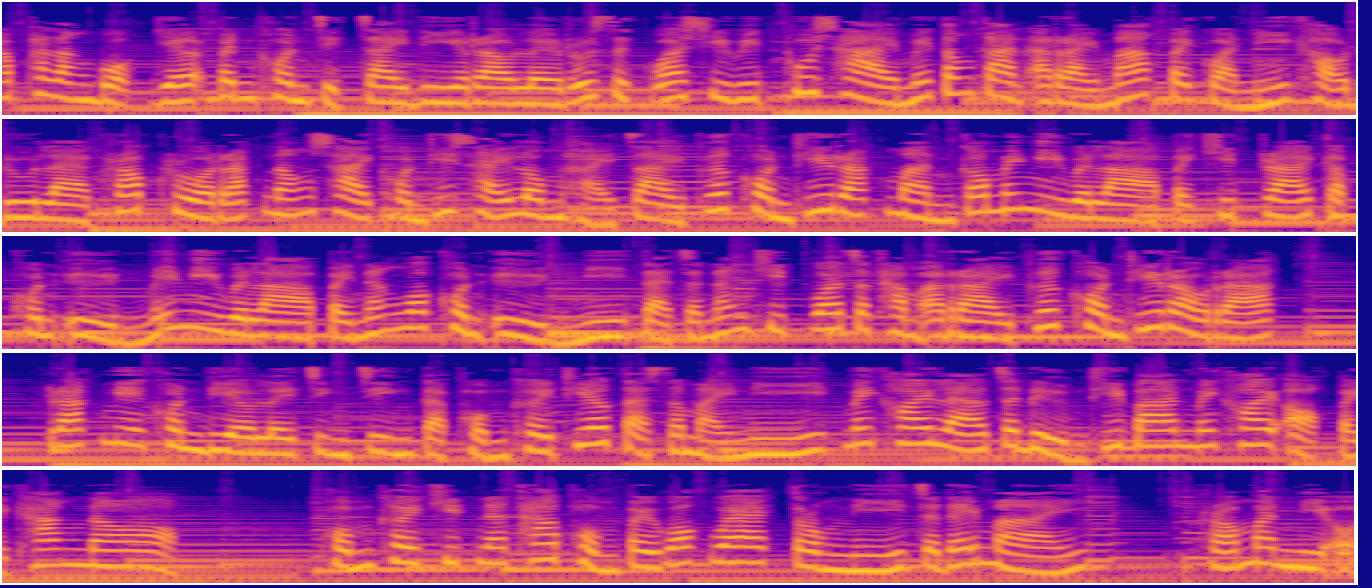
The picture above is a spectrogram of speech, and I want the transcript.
รับพลังบวกเยอะเป็นคนจิตใจดีเราเลยรู้สึกว่าชีวิตผู้ชายไม่ต้องการอะไรมากไปกว่านี้ เขาดูแลครอบครัวรักน้องชายคนที่ใช้ลมหายใจ เพื่อคนที่รักมันก็ไม่มีเวลาไปคิดร้ายกับคนอื่น ไม่มีเวลาไปนั่งว่าคนอื่น มีแต่จะนั่งคิดว่าจะทำอะไรเพื่อคนที่เรารักรักเมียคนเดียวเลยจริง ๆ แต่ผมเคยเที่ยวแต่สมัยนี้ไม่ค่อยแล้วจะดื่มที่บ้านไม่ค่อยออกไปข้างนอก ผมเคยคิดนะถ้าผมไปวอกแวกตรงนี้จะได้ไหม เพราะมันมีโอ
